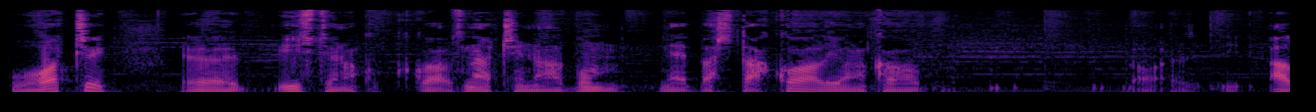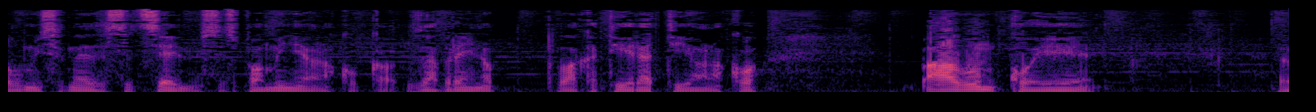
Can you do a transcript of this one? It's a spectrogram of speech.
u oči. Uh, isto je onako kao značajan album, ne baš tako, ali ono kao album iz 77. se spominje onako kao zabranjeno plakatirati onako album koji je uh,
